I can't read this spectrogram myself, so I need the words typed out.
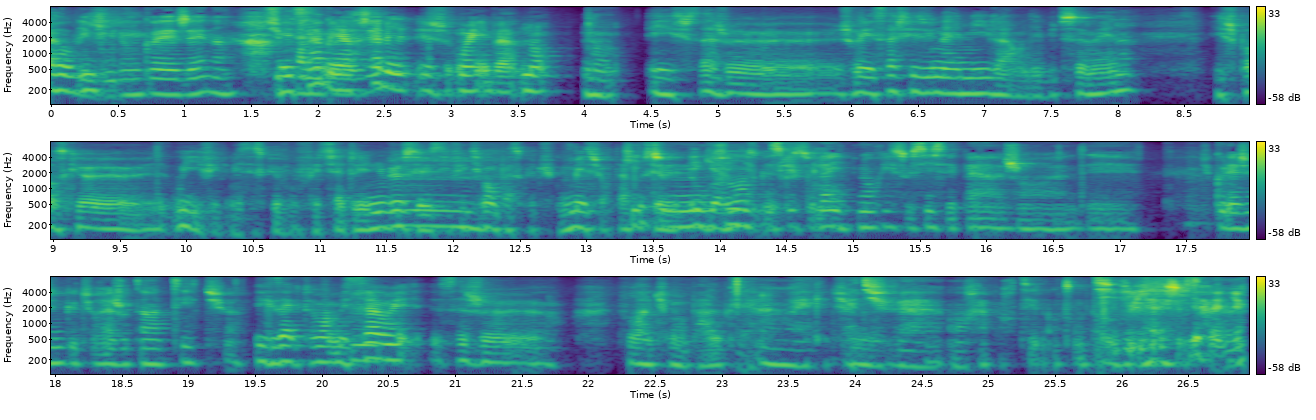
ah Les oui, bouillons de collagène. Tu mais prends ça, mais ça, mais je- ouais, ben non, non. Et ça, je, je voyais ça chez une amie là en début de semaine. Et je pense que oui, mais c'est ce que vous faites chez Atelier Nubleux, c'est Mm. effectivement parce que tu mets sur ta qui peau, te nourrit, ce que parce que ceux-là, ils te nourrissent aussi, c'est pas genre euh, des, du collagène que tu rajoutes à un thé, tu vois. Exactement, mais ça, Mm. oui, ça, je. Faudra que tu m'en parles, Claire. Ouais, Que tu bah, tu vas en rapporter dans ton petit village espagnol.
